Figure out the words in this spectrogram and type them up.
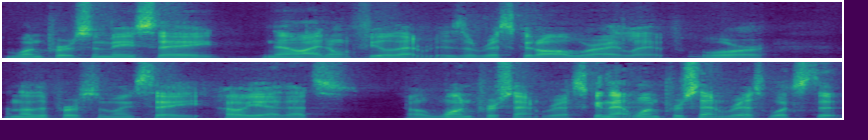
One person may say, "No, I don't feel that is a risk at all where I live," or another person might say, "Oh, yeah, that's a 1% risk. And that 1% risk, what's the,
